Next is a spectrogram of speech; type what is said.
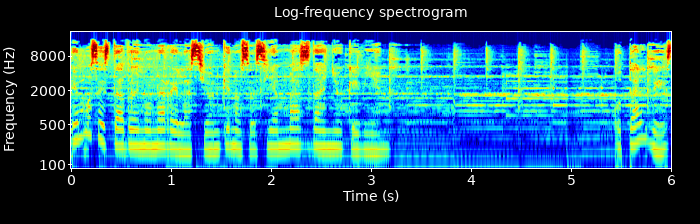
hemos estado en una relación que nos hacía más daño que bien. O tal vez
